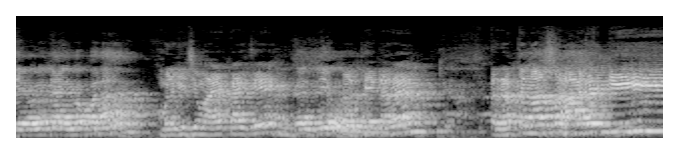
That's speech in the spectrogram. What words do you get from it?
काय मुलगीची माया काय ते? करते कारण रत्न की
